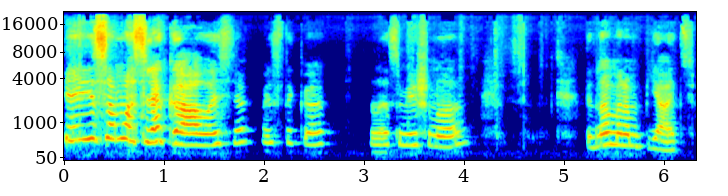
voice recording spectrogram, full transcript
Я її сама злякалася. Ось така. Вона смішна. Під номером 5.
